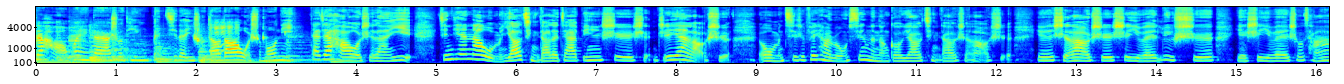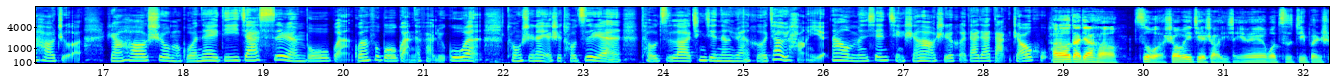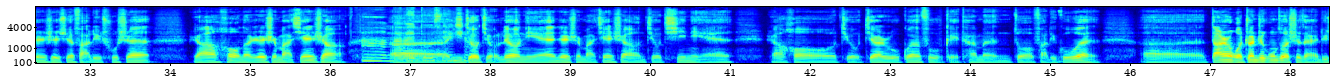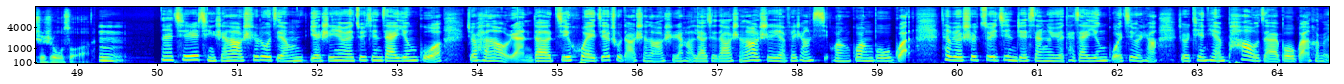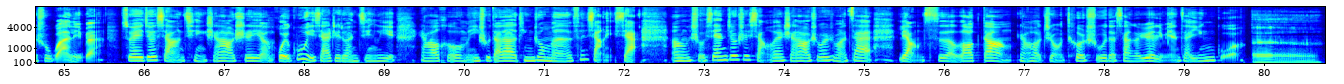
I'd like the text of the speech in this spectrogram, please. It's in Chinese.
家好，欢迎大家收听本期的艺术叨叨，我是 Moni。大家好，我是蓝毅。今天呢，我们邀请到的嘉宾是沈之燕老师。我们其实非常荣幸的能够邀请到沈老师，因为沈老师是一位律师，也是一位收藏爱好者，然后是我们国内第一家私人博物馆——观复博物馆的法律顾问，同时呢，也是投资人，投资了清洁能源和教育行业。那我们先请沈老师和大家打个招呼。Hello，大家好。自我稍微介绍一下，因为我自己本身是学法律出身，然后呢认识马先生，啊，马未都先生，一九九六年认识马先生，九七年，然后就加入官复，给他们做法律顾问，呃，当然我专职工作是在律师事务所，嗯。那其实请沈老师录节目，也是因为最近在英国就很偶然的机会接触到沈老师，然后了解到沈老师也非常喜欢逛博物馆，特别是最近这三个月他在英国，基本上就是天天泡在博物馆和美术馆里边，所以就想请沈老师也回顾一下这段经历，然后和我们艺术叨叨的听众们分享一下。嗯，首先就是想问沈老师，为什么在两次 lockdown，然后这种特殊的三个月里面在英国？呃，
